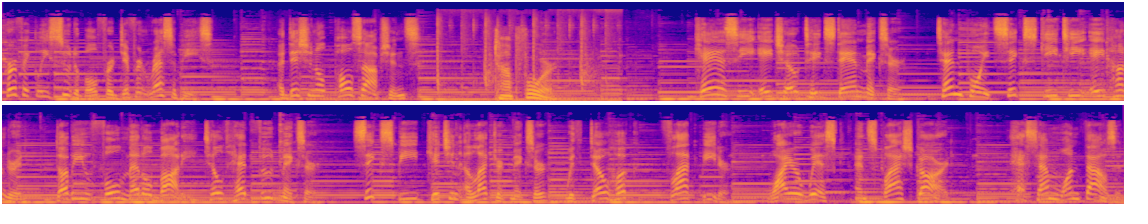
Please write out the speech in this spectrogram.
perfectly suitable for different recipes. Additional pulse options, Top 4. KSE HO TIG Stand Mixer, 10.6 GT 800 W Full Metal Body Tilt Head Food Mixer, 6-speed kitchen electric mixer with dough hook, flat beater, wire whisk, and splash guard, SM1000,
